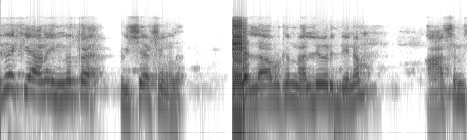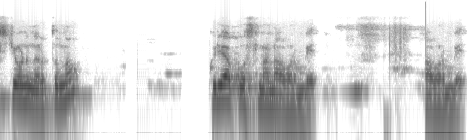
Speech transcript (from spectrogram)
ഇതൊക്കെയാണ് ഇന്നത്തെ വിശേഷങ്ങൾ എല്ലാവർക്കും നല്ലൊരു ദിനം ആശംസിച്ചുകൊണ്ട് നിർത്തുന്നു. குரியாக்கோஸ் நான் அவரம்பேன் அவரம்பேன்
